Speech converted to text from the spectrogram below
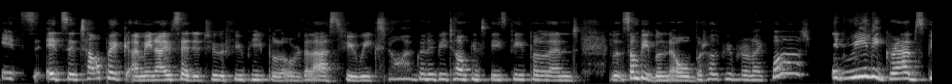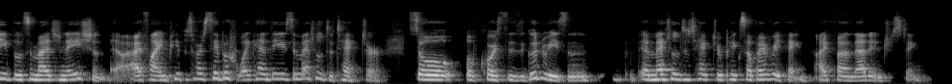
It's it's a topic. I mean, I've said it to a few people over the last few weeks. No, I'm going to be talking to these people, and some people know, but other people are like, "What?" It really grabs people's imagination. I find people start to say, "But why can't they use a metal detector?" So, of course, there's a good reason. A metal detector picks up everything. I found that interesting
